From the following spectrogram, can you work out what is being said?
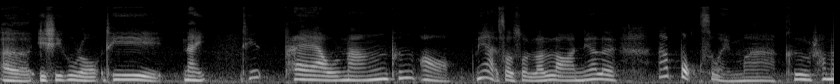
เอ,อ,อิชิกุโรที่ในที่แพรวนังเพิ่งออกเนี่ยสดสดร้อนๆเนี่ยเลยหน้าปกสวยมาก คือทำไม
